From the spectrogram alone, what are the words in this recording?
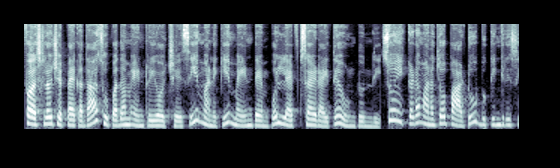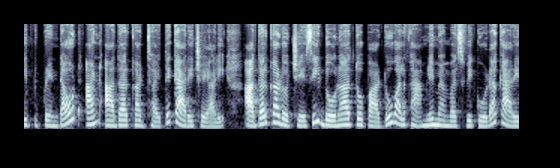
ఫస్ట్లో చెప్పా కదా! సుపదం ఎంట్రీ వచ్చేసి మనకి మెయిన్ టెంపుల్ లెఫ్ట్ సైడ్ అయితే ఉంటుంది. సో, ఇక్కడ మనతో పాటు booking receipt printout and Aadhaar cards అయితే క్యారీ చేయాలి. ఆధార్ కార్డ్ వచ్చేసి డోనార్తో పాటు వాళ్ళ ఫ్యామిలీ మెంబర్స్‌వి కూడా క్యారీ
